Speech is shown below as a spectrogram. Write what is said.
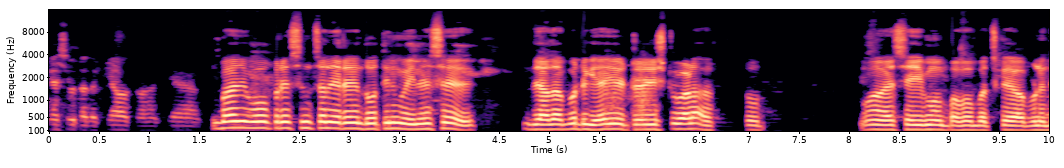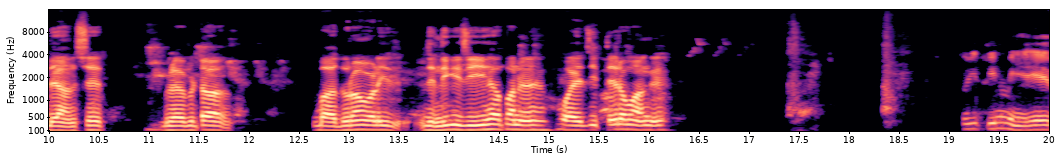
कैसे था क्या होता है क्या? बस वो ऑपरेशन चले रहे हैं दो तीन महीने से ज़्यादा बढ़ गया ये टेररिस्ट वाला तो वहाँ ऐसे ही वहाँ पापा बच के अपने ध्यान से बोला बेटा बहादुर वाली ज़िंदगी जी है अपन ने वो जीते रवांगे। तो ये तीन महीने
